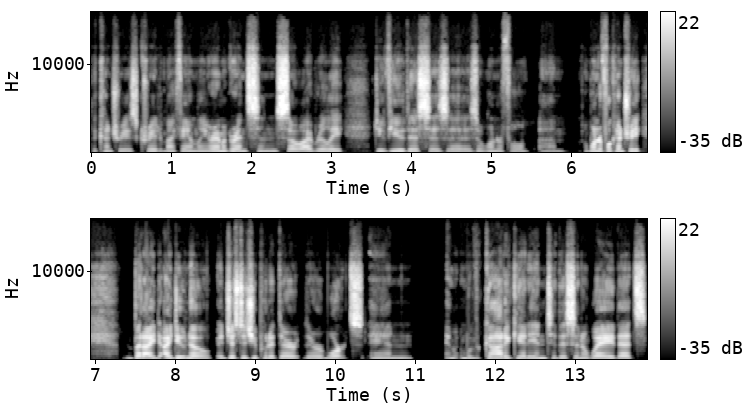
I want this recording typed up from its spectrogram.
the country has created. My family are immigrants, and so I really do view this as a, as a wonderful um, a wonderful country. But I, I do know, just as you put it, there there are warts, and and we've got to get into this in a way that's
